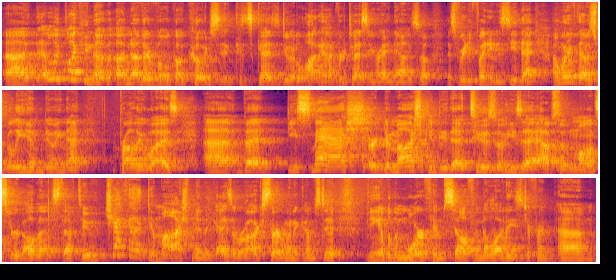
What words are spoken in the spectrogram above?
Uh, that looked like another, another vocal coach because guy's doing a lot of advertising right now, so it's pretty funny to see that. I wonder if that was really him doing that. Probably was. Uh, but Smash or Dimash can do that too, so he's an absolute monster at all that stuff too. Check out Dimash, man. The guy's a rock star when it comes to being able to morph himself into a lot of these different um,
